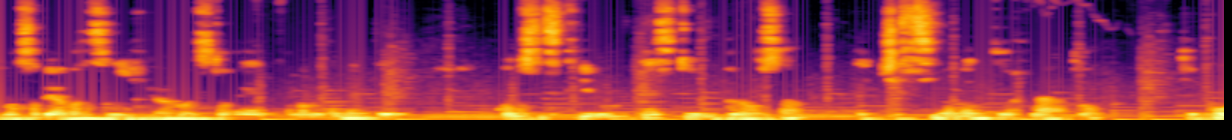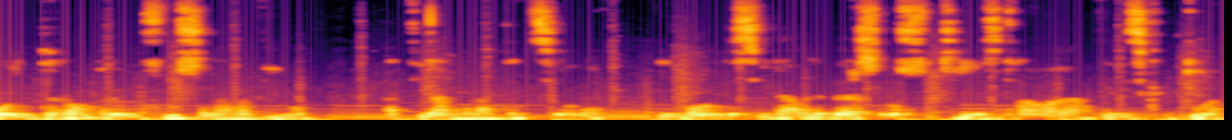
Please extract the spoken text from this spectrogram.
non sapeva cosa significa questo, è fondamentalmente quando si scrive un testo in prosa eccessivamente ornato che può interrompere un flusso narrativo attirando l'attenzione il mondo si riavole verso lo stile stravagante di scrittura.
